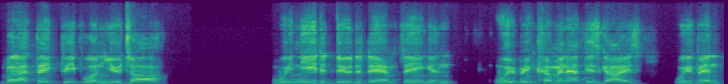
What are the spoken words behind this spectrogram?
But I think people in Utah, we need to do the damn thing. And we've been coming at these guys. We've been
